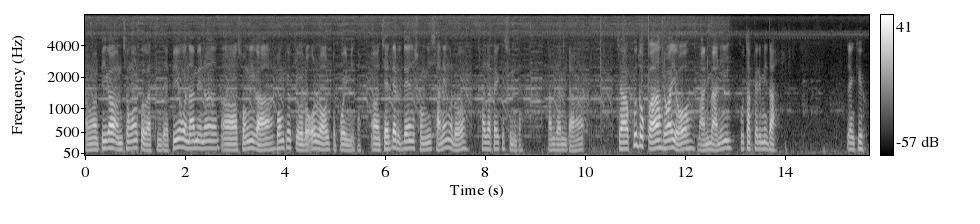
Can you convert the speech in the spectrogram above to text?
아마 비가 엄청 올 것 같은데 비 오고 나면은 어, 송이가 본격적으로 올라올 듯 보입니다. 어, 제대로 된 송이 산행으로 찾아뵙겠습니다. 감사합니다. 자 구독과 좋아요 많이 많이 부탁드립니다. Thank you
